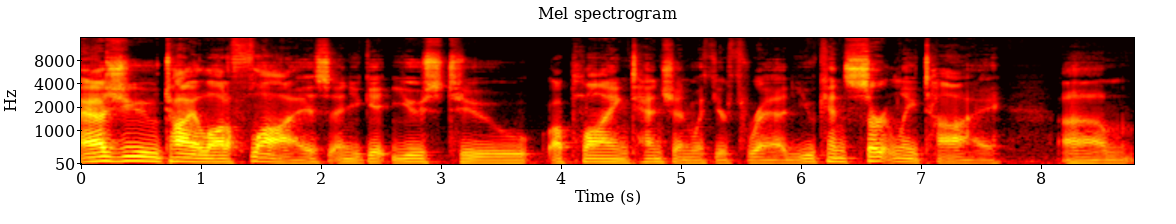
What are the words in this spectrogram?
as you tie a lot of flies and you get used to applying tension with your thread, you can certainly tie um,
